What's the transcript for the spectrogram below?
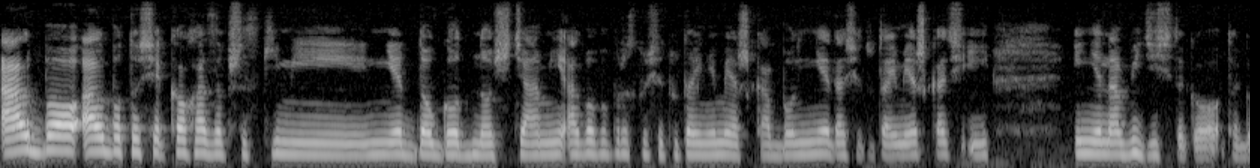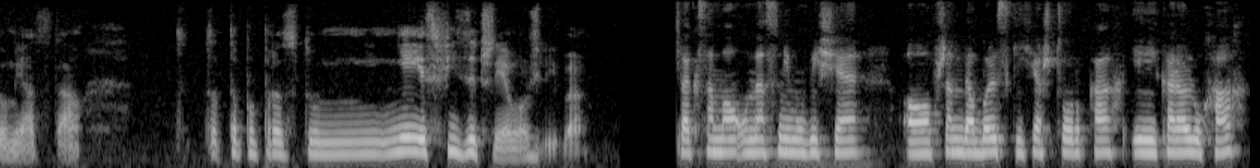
albo, albo to się kocha ze wszystkimi niedogodnościami, albo po prostu się tutaj nie mieszka, bo nie da się tutaj mieszkać i, i nienawidzić tego, tego miasta to, to po prostu nie jest fizycznie możliwe. Tak samo u nas nie mówi się o wszędobylskich jaszczurkach i karaluchach.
